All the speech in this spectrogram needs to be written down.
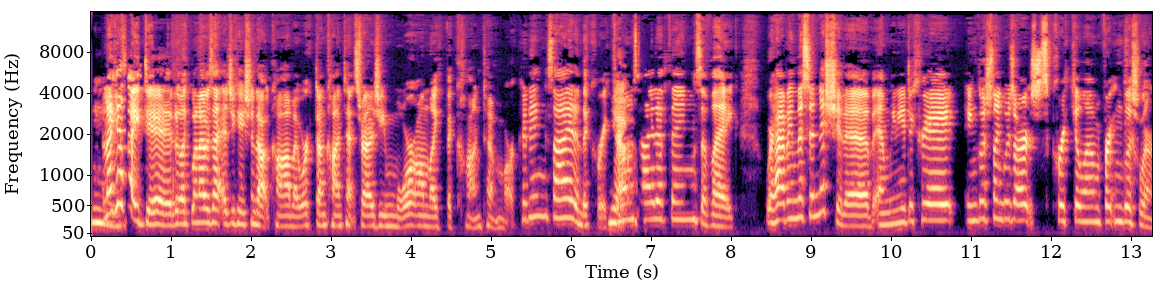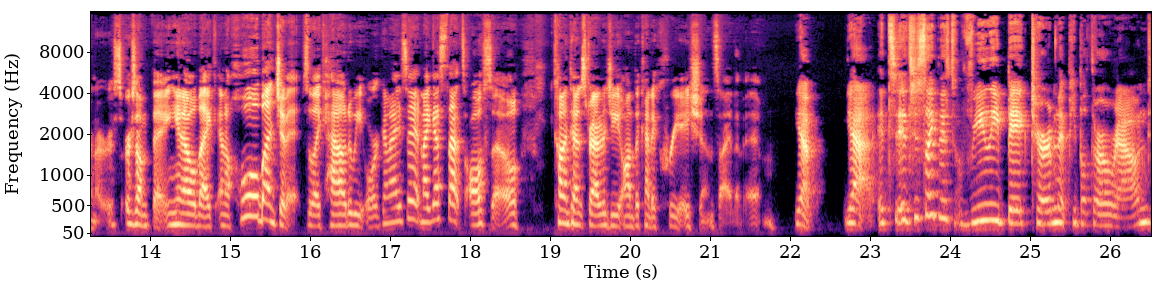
Mm-hmm. And I mm-hmm. guess I did. Like when I was at education.com, I worked on content strategy more on like the content marketing side and the curriculum yeah. side of things of like, we're having this initiative and we need to create English language arts curriculum for English learners or something, you know, like, and a whole bunch of it. So like, how do we organize it? And I guess that's also content strategy on the kind of creation side of it. Yeah. Yeah. It's, it's just like this really big term that people throw around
